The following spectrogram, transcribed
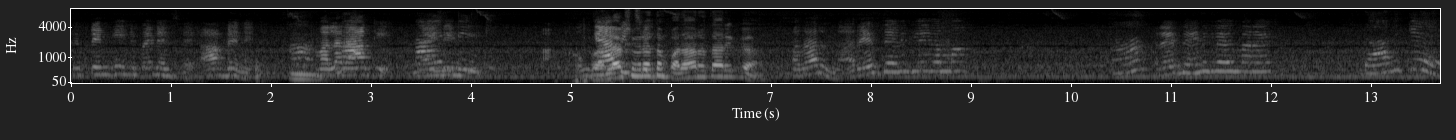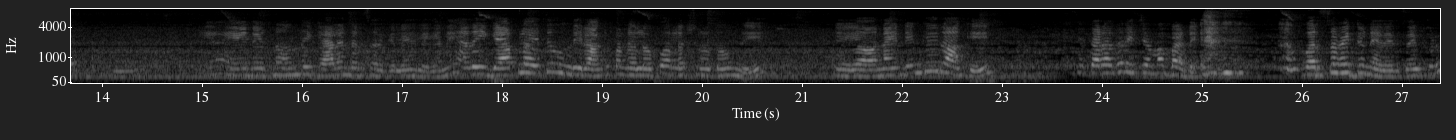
ఫిఫ్టీన్కి ఇండిపెండెన్స్ డే హాఫ్ డేనే మళ్ళీ రాకి నైన్టీన్కి గ్యాప్ వరలక్ష్మి వ్రతం పదహారో తారీఖుగా? పదహారు ఉందా రేపు దేనికి లేదమ్మా? రేపు దేనికి లేదు మరి? ఏ- ఏ డేట్ ఉంది? క్యాలెండర్ సరిగ్గా లేదులే కానీ అదే ఈ గ్యాప్లో అయితే ఉంది రాఖీ పండుగ లోపు వ్రతం ఉంది. ఇక నైన్టీన్కి రాఖీ. తర్వాత రిచమ్మ బర్త్డే వరుస పెట్టున్నాయి తెలుసా ఇప్పుడు?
